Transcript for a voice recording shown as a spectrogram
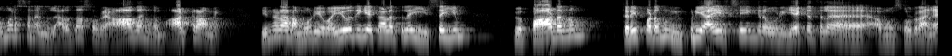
விமர்சனம் இல்லை அதை தான் சொல்கிறேன் ஆதங்கம் ஆற்றாமை. என்னடா நம்முடைய வயோதிக காலத்தில் இசையும் பாடலும் திரைப்படமும் இப்படி ஆயிடுச்சேங்கிற ஒரு ஏக்கத்தில் அவங்க சொல்கிறாங்க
